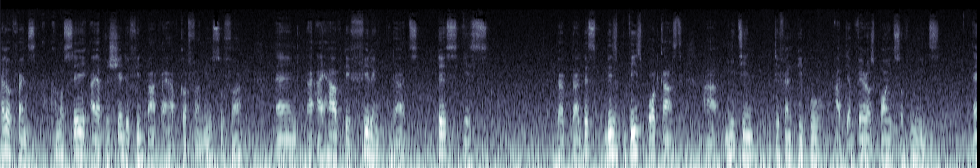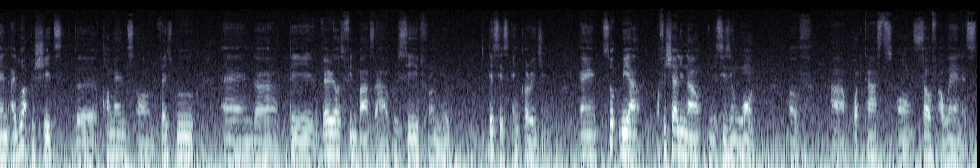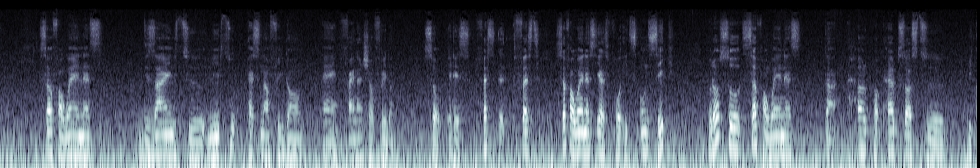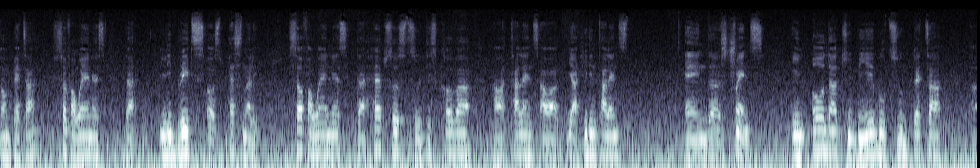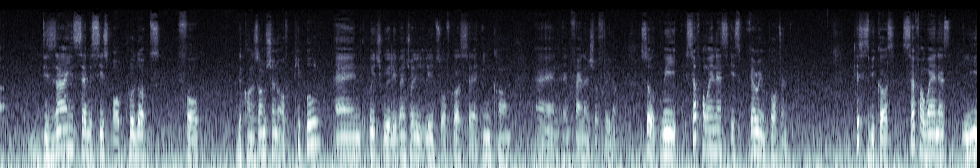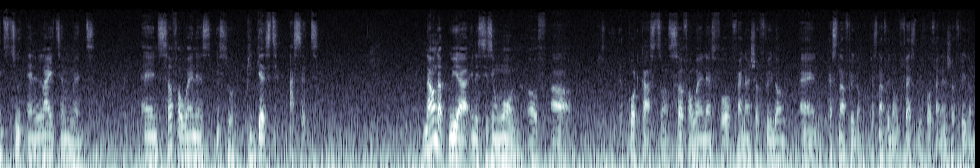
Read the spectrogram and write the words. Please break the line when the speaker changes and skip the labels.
Hello, friends. I must say I appreciate the feedback I have got from you so far, and I, have the feeling that this is that, that this these these podcasts are meeting different people at their various points of needs, and I do appreciate the comments on Facebook and uh, the various feedbacks I have received from you this is encouraging. And so we are officially now in the season one of our podcasts on self awareness. Self awareness designed to lead to personal freedom and financial freedom. So it is first, uh, first self awareness, yes, for its own sake, but also self awareness that help, helps us to become better, self awareness that liberates us personally, self awareness that helps us to discover our talents, our yeah, hidden talents and uh, strengths in order to be able to better uh, design services or products for the consumption of people and which will eventually lead to, of course, uh, income and, and financial freedom. So, we self awareness is very important. This is because self awareness leads to enlightenment, and self awareness is your biggest asset. Now that we are in the season one of our podcasts on self awareness for financial freedom and personal freedom. Personal freedom first before financial freedom.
